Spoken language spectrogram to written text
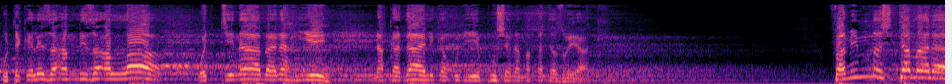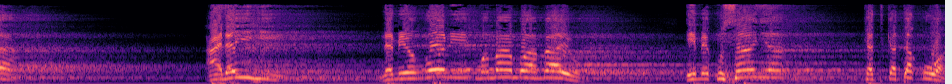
kutekeleza amri za Allah. Wajtinaba nahyi. Na kadhalika kujiepusha na makatazo yake famimma ishtamala alaihi na miongoni mwa mambo ambayo imekusanya katika takwa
